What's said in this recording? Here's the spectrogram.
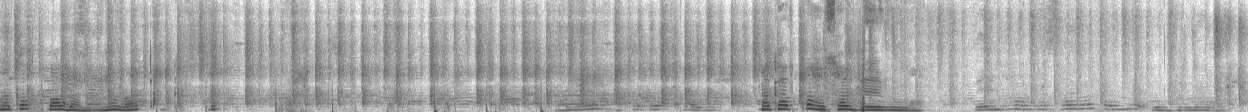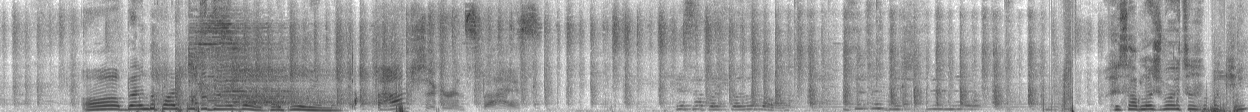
Nakat var bende. Ne var? Nakatta hasar görevim var. Benim hem hasar var hem de öldürme var. Aa bende Piper'da görev var. Piper alıyorum ben. I'm sugar and spice. Hesaplaşmada da var. İstersen değiştirelim. Hesaplaşma haritası bakayım.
